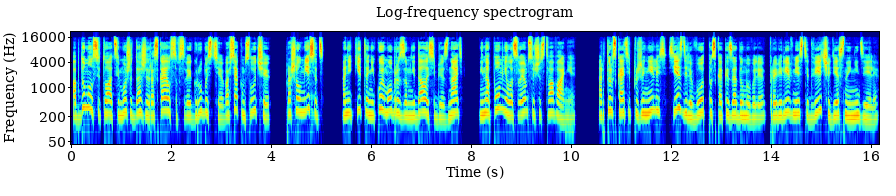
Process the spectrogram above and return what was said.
обдумал ситуацию, может, даже раскаялся в своей грубости. Во всяком случае, прошел месяц, а Никита никоим образом не дал о себе знать, не напомнил о своем существовании. Артур с Катей поженились, съездили в отпуск, как и задумывали, провели вместе две чудесные недели.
